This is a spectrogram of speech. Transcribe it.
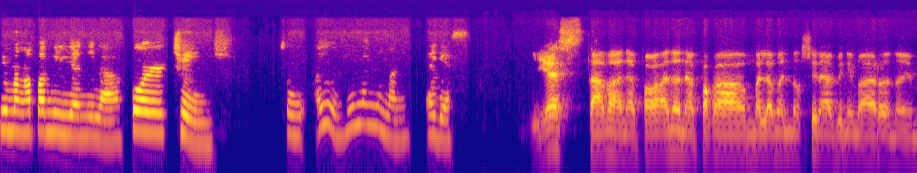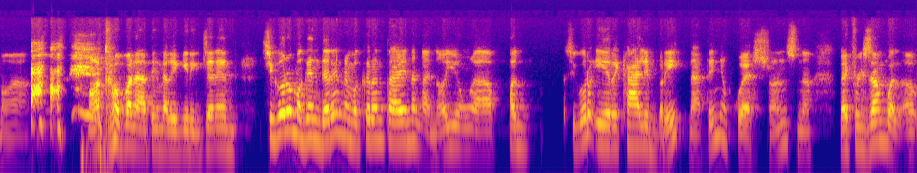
yung mga pamilya nila for change. So, ayun, yun lang naman, I guess. Yes, tama. Napaka ano, napaka malaman ng sinabi ni Maro no, yung mga mga tropa nating nakikinig diyan. And siguro maganda rin na magkaroon tayo ng ano, yung uh, pag siguro i-recalibrate natin yung questions na like for example, uh,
